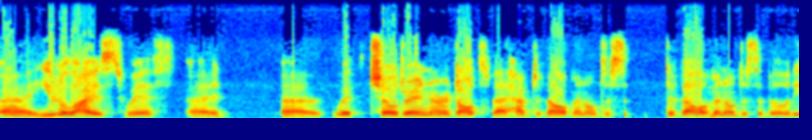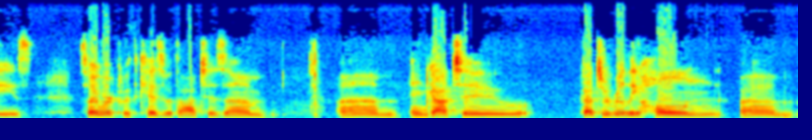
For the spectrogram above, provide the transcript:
uh, utilized with uh, uh, with children or adults that have developmental dis- developmental disabilities. So I worked with kids with autism um, and got to got to really hone um,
